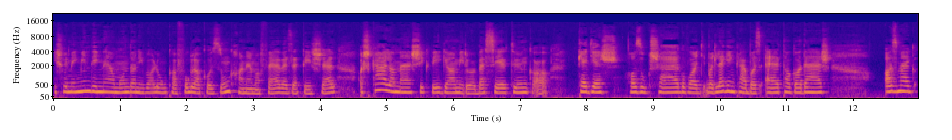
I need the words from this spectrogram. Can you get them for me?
és hogy még mindig ne a mondani valónkkal foglalkozzunk, hanem a felvezetéssel. A skála másik vége, amiről beszéltünk, a kegyes hazugság, vagy, vagy leginkább az eltagadás, az meg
